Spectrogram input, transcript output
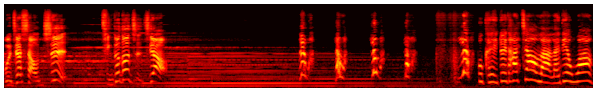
我叫小智，请多多指教。来吧，来吧。不可以对他叫啦，来电汪，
